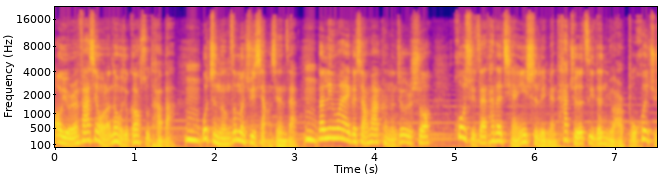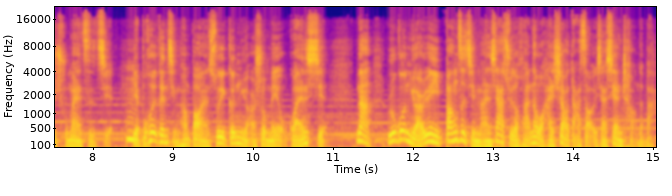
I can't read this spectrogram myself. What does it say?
哦，有人发现我了，那我就告诉他吧。嗯我只能这么去想。现在，嗯那另外一个想法可能就是说，或许在他的潜意识里面，他觉得自己的女儿不会去出卖自己，嗯也不会跟警方报案，所以跟女儿说没有关系。那如果女儿愿意帮自己瞒下去的话，那我还是要打扫一下现场的吧。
